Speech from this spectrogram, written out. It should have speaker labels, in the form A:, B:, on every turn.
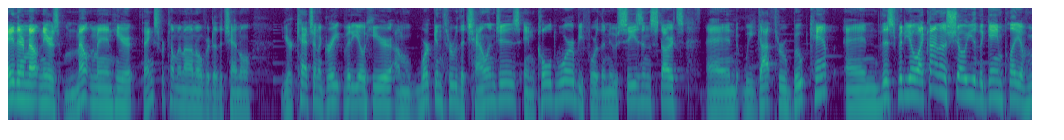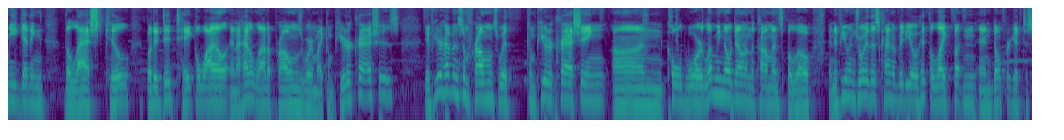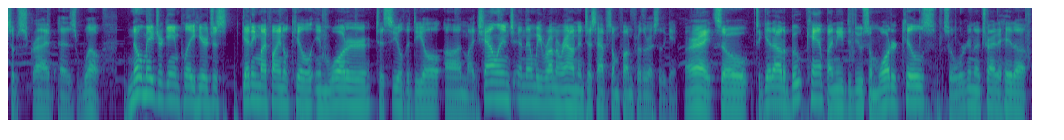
A: Hey there, Mountaineers. Mountain Man here. Thanks for coming on over to the channel. You're catching a great video here. I'm working through the challenges in Cold War before the new season starts, and we got through boot camp. And this video, I kind of show you the gameplay of me getting the last kill, but it did take a while, and I had a lot of problems where my computer crashes. If you're having some problems with computer crashing on Cold War, let me know down in the comments below. And if you enjoy this kind of video, hit the like button and don't forget to subscribe as well. No major gameplay here, just getting my final kill in water to seal the deal on my challenge, and then we run around and just have some fun for the rest of the game. All right, so to get out of boot camp, I need to do some water kills, so we're to try to hit up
